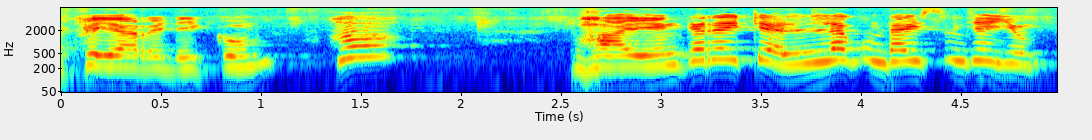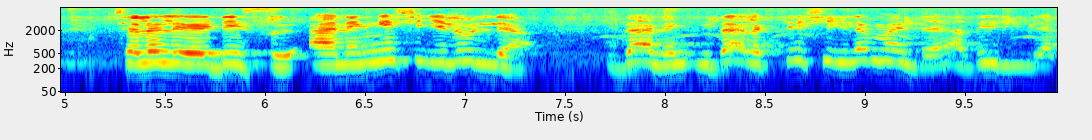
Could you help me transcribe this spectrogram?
എഫ് ഐ ആർ ഇടിക്കും. ആ ഭയങ്കരമായിട്ട് എല്ലാ ഗുണ്ടായിസും ചെയ്യും. ചില ലേഡീസ് അനങ്ങിയ ശീലമില്ല. ഇത് അനങ്ങി ഇത് അലക്കിയ ശീലം വേണ്ടേ? അതില്ല.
